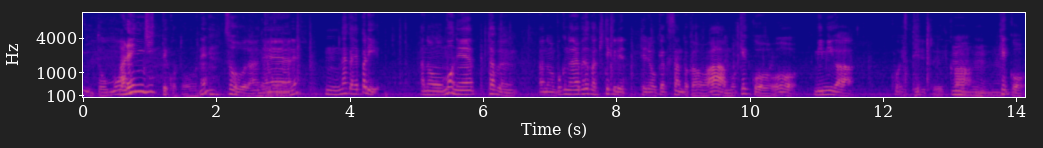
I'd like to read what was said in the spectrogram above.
いいと思う。アレンジってことをね。そうだね。ね。うん、なんかやっぱりあのもうね多分あの僕のライブとか来てくれてるお客さんとかはもう結構耳が超えてるというか、結構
